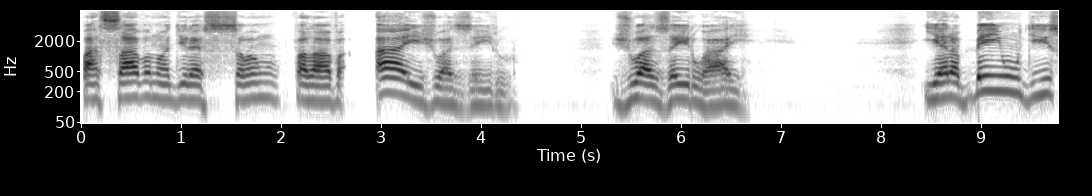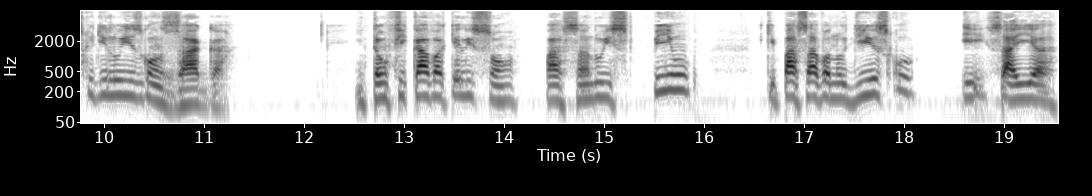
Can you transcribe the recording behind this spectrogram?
passava numa direção, falava: Ai, Juazeiro, Juazeiro, ai e era bem um disco de Luiz Gonzaga. Então ficava aquele som, passando o espinho que passava no disco e saía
